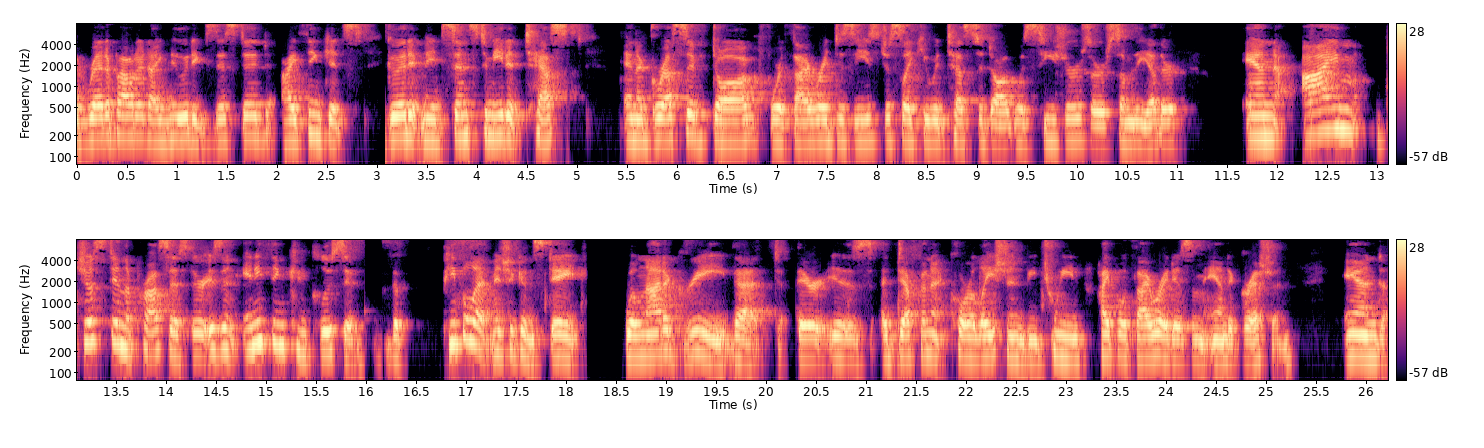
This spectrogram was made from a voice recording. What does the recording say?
read about it. I knew it existed. I think it's good. It made sense to me to test an aggressive dog for thyroid disease, just like you would test a dog with seizures or some of the other. And I'm just in the process. There isn't anything conclusive. The people at Michigan State will not agree that there is a definite correlation between hypothyroidism and aggression. And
